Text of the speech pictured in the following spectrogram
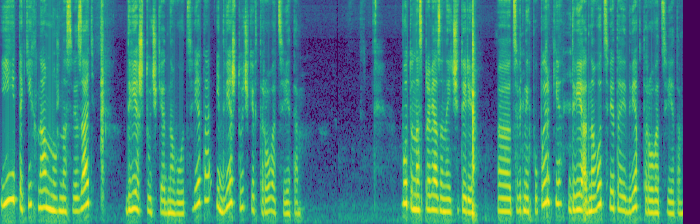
И таких нам нужно связать две штучки одного цвета и две штучки второго цвета. Вот у нас провязанные 4 э, цветных пупырки, 2 одного цвета и 2 второго цвета.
